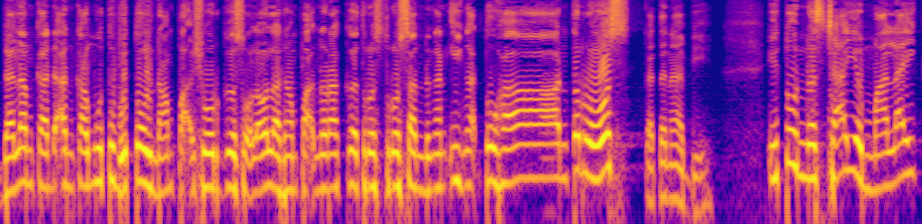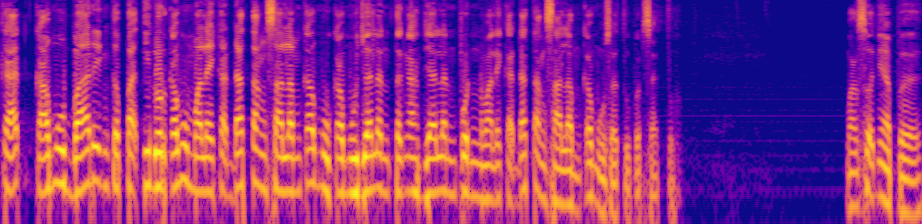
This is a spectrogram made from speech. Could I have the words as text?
dalam keadaan kamu tu betul nampak syurga seolah-olah nampak neraka terus-terusan dengan ingat Tuhan terus kata Nabi. Itu nescaya malaikat kamu baring tempat tidur kamu malaikat datang salam kamu kamu jalan tengah jalan pun malaikat datang salam kamu satu persatu. Maksudnya apa?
